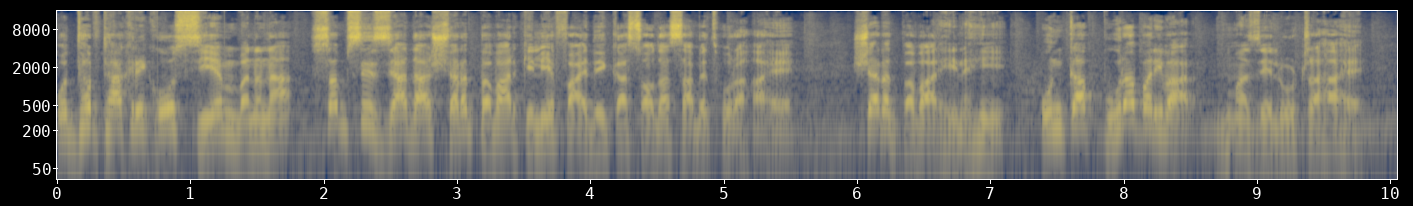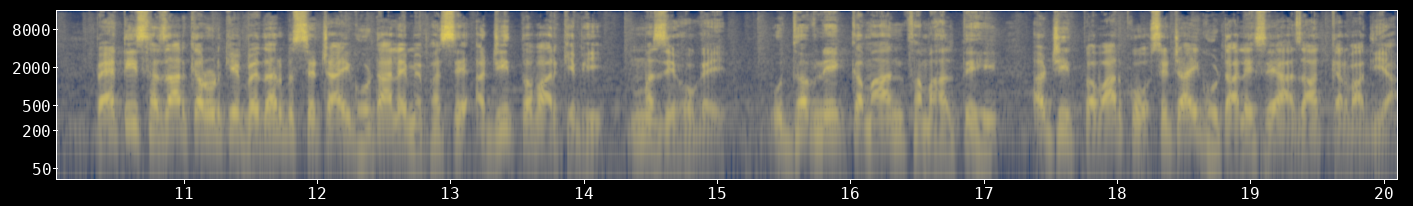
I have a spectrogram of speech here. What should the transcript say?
उद्धव ठाकरे को सीएम बनना सबसे ज़्यादा शरद पवार के लिए फ़ायदे का सौदा साबित हो रहा है। शरद पवार ही नहीं, उनका पूरा परिवार मज़े लूट रहा है। पैंतीस हज़ार करोड़ के विदर्भ सिंचाई घोटाले में फंसे अजीत पवार के भी मज़े हो गए। उद्धव ने कमान संभालते ही अजीत पवार को सिंचाई घोटाले से आज़ाद करवा दिया।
